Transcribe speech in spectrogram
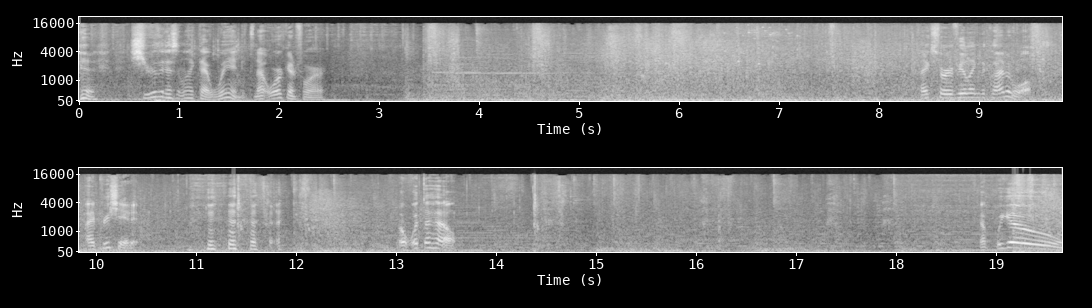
she really doesn't like that wind. It's not working for her. Thanks for revealing the climbing wall. I appreciate it. oh, what the hell? Up we go!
